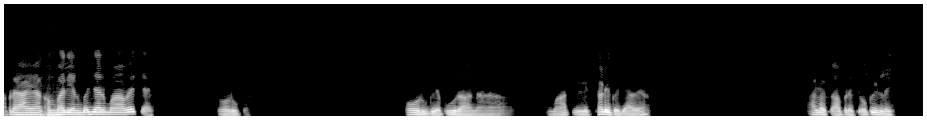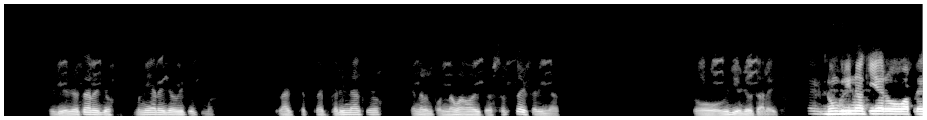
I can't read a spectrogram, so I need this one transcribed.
આપણે અહીંયા ખંભારિયાન બજારમાં વેચાય. રોડ ઉપર. સો રૂપિયા પૂરાના એમાં આટલી થોડીક જ આવે હાલો તો આપણે ચોપી લઈ. વીડિયો જોતા રહેજો મને રહેજો યુટ્યુબમાં. લાઈક સબસ્ક્રાઈબ કરી નાખજો. ચેનલ પર નવા હોય તો સબસ્ક્રાઈબ કરી નાખજો. તો વીડિયો જોતા રહેજો. ડુંગળીના કિયારો આપણે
